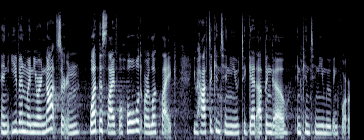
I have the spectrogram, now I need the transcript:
and even when you are not certain what this life will hold or look like, you have to continue to get up and go and continue moving forward.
